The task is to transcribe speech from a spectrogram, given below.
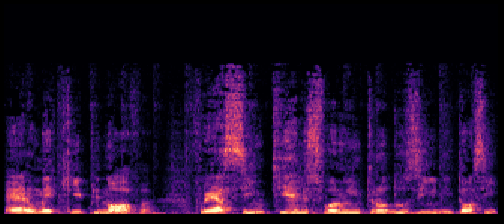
era uma equipe nova. Foi assim que eles foram introduzindo. Então, assim,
